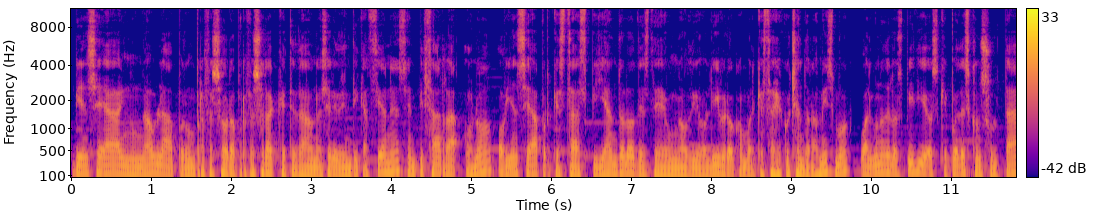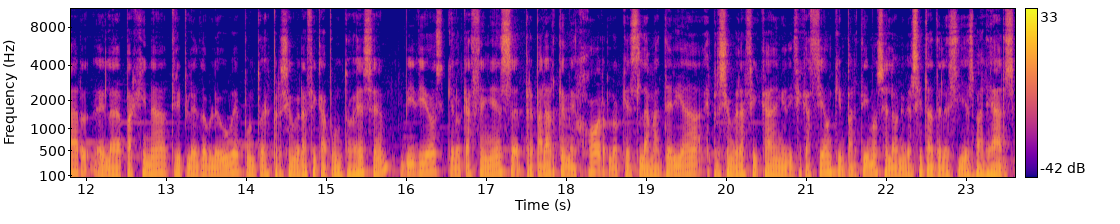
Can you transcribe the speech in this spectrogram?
bien sea en un aula por un profesor o profesora que te da una serie de indicaciones en pizarra o no, o bien sea porque estás pillándolo desde un audiolibro como el que estás escuchando ahora mismo, o alguno de los vídeos que puedes consultar en la página www.expresiongráfica.es, vídeos que lo que hacen es prepararte mejor lo que es la materia expresión gráfica en edificación que impartimos en la Universidad de Les Illes Balears.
